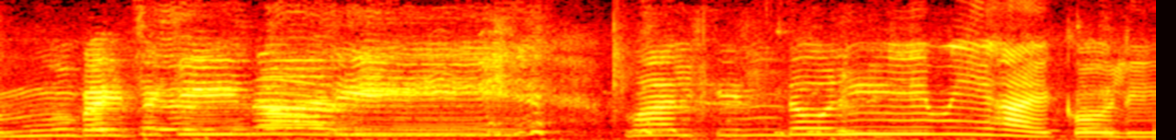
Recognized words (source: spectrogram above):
मुंबईच्या किनारी. मालकीन डोली मी हाय कोली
